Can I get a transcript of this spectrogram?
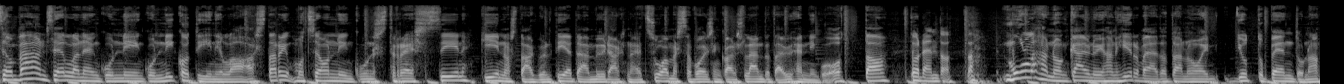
Se on vähän sellainen kuin, niin kuin nikotiinilaastari, mutta se on niin kuin stressiin. Kiinnostaa kyllä tietää, myydäänkö näitä Suomessa. Voisin kanssa läntätä yhden niin kuin ottaa. Toden totta. Mullahan on käynyt ihan hirveä tota, noin, juttu pentuna.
